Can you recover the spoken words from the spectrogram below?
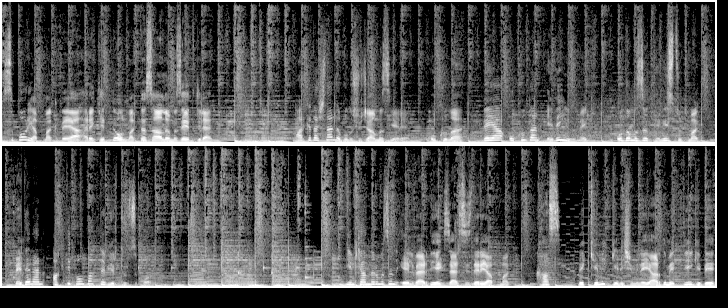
Spor yapmak veya hareketli olmak da sağlığımızı etkiler. Arkadaşlarla buluşacağımız yere, okula veya okuldan eve yürümek, odamızı temiz tutmak, bedenen aktif olmak da bir tür spor. İmkanlarımızın el verdiği egzersizleri yapmak, kas ve kemik gelişimine yardım ettiği gibi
